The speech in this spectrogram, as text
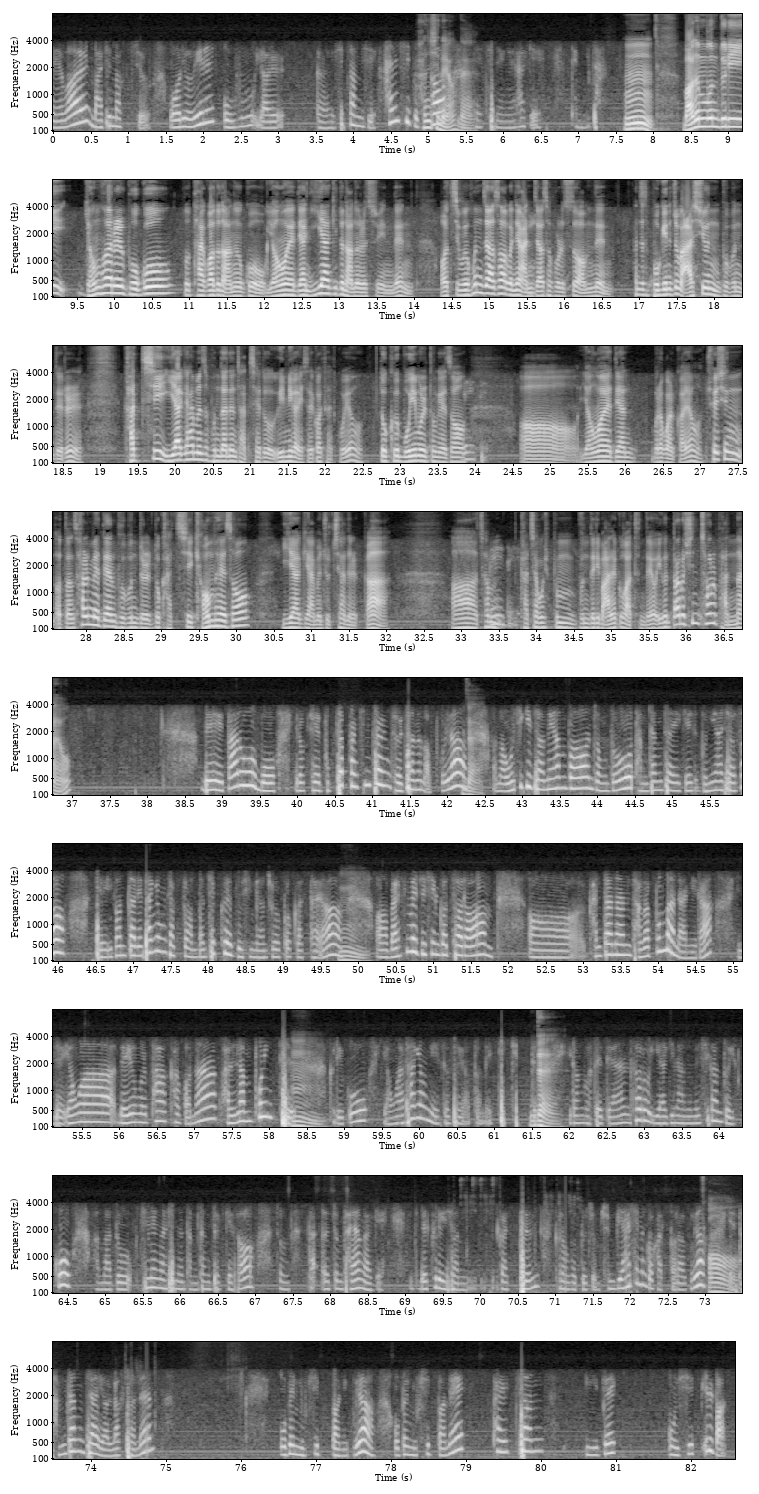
매월 마지막 주 월요일 오후 10, 어, 13시 1시부터 한시네요. 네. 진행을 하게 됩니다. 음, 많은 분들이 영화를 보고 또 다과도 나누고 영화에 대한 이야기도 나눌 수 있는 어찌 보면 혼자서 그냥 앉아서 볼 수 없는 앉아서 보기는 좀 아쉬운 부분들을 같이 이야기하면서 본다는 자체도 의미가 있을 것 같고요. 또 그 모임을 통해서 네, 네. 어, 영화에 대한 뭐라고 할까요? 최신 어떤 삶에 대한 부분들도 같이 겸해서 이야기하면 좋지 않을까. 아, 참 네, 네. 같이 하고 싶은 분들이 많을 것 같은데요. 이건 따로 신청을 받나요? 네, 따로 뭐 이렇게 복잡한 신청 절차는 없고요. 네. 아마 오시기 전에 한 번 정도 담당자에게 문의하셔서 이제 이번 달에 상영작도 한번 체크해 보시면 좋을 것 같아요. 음. 어, 말씀해 주신 것처럼 어, 간단한 다과뿐만 아니라 이제 영화 내용을 파악하거나 관람 포인트 음. 그리고 영화 상영에 있어서의 어떤 에티켓 네. 이런 것에 대한 서로 이야기 나누는 시간도 있고 아마도 진행하시는 담당자께서 좀, 다, 어, 좀 다양하게 레크레이션 같은 그런 것도 좀 준비하시는 것 같더라고요. 어. 예, 담당자 연락처는 560번이고요. 560번에 8251번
